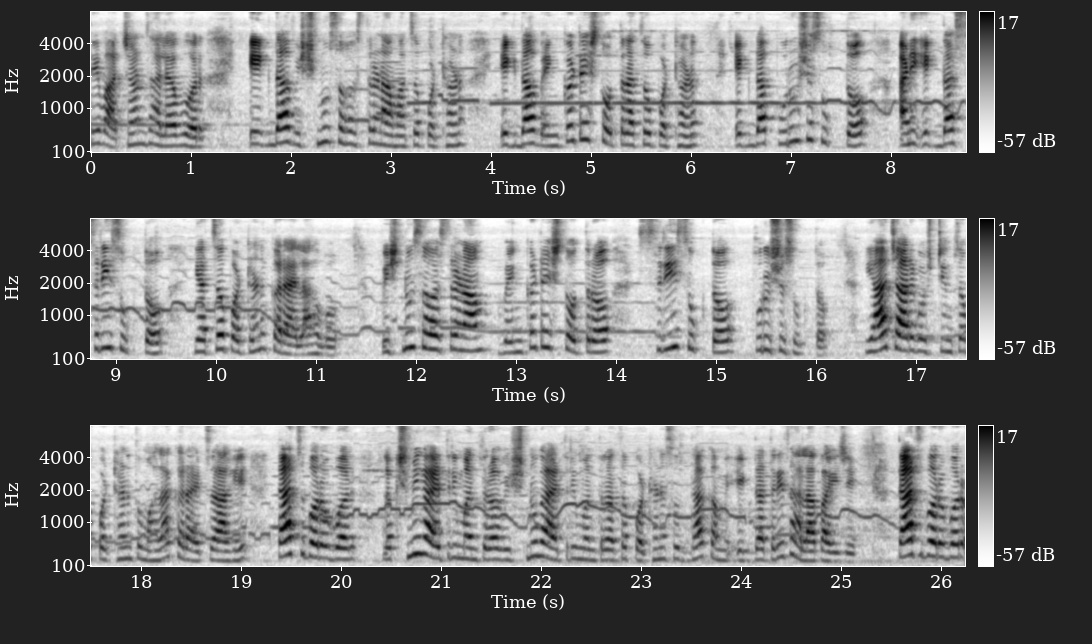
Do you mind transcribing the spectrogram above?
ते वाचन झाल्यावर एकदा विष्णू सहस्त्रनामाचं पठण एकदा व्यंकटेश स्तोत्राचं पठण एकदा पुरुष सुक्त आणि एकदा स्त्री सुक्त याचं पठण करायला हवं. विष्णू सहस्रनाम व्यंकटेश स्तोत्र स्त्री सुक्त पुरुष सुक्त. ह्या चार गोष्टींचं पठण तुम्हाला करायचं आहे. त्याचबरोबर लक्ष्मी गायत्री मंत्र विष्णू गायत्री मंत्राचं पठणसुद्धा कमी एकदा तरी झाला पाहिजे. त्याचबरोबर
